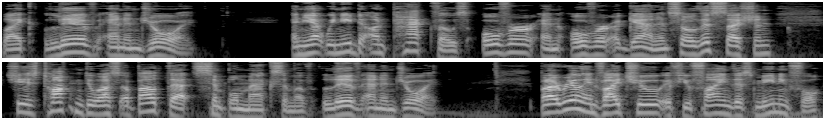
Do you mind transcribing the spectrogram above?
like live and enjoy. And yet we need to unpack those over and over again. And so this session, she is talking to us about that simple maxim of live and enjoy. But I really invite you, if you find this meaningful,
